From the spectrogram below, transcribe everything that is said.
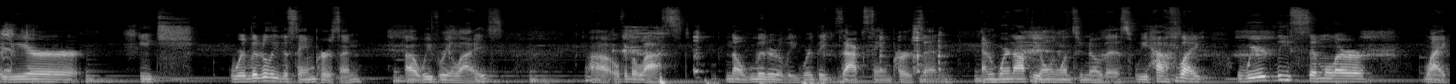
we're each we're literally the same person. Uh, we've realized uh, over the last no, literally we're the exact same person, and we're not the only ones who know this. We have like weirdly similar, like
